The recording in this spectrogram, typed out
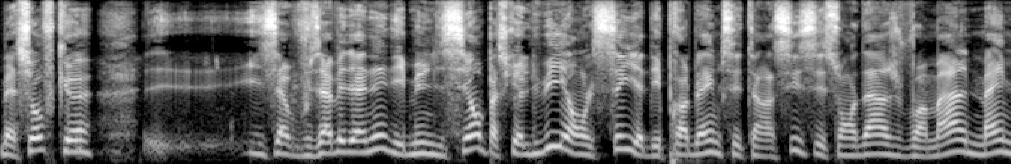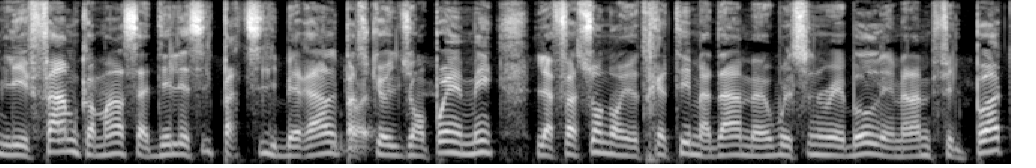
Mais sauf que euh, vous avez donné des munitions parce que lui, on le sait, il y a des problèmes ces temps-ci. Ses sondages vont mal. Même les femmes commencent à délaisser le Parti libéral parce qu'ils n'ont pas aimé la façon dont il a traité Mme Wilson-Raybould et Mme Philpott.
